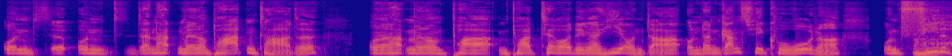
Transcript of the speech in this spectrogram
und, äh, und dann hatten wir noch ein paar Attentate und dann hatten wir noch ein paar, ein paar Terrordinger hier und da und dann ganz viel Corona und viel,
